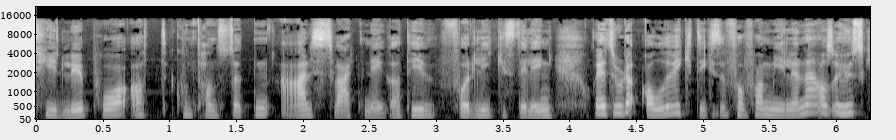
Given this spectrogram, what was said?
tydelig på at kontantstøtten er svært negativ for likestilling. Og jeg tror det aller viktigste for familiene altså Husk,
